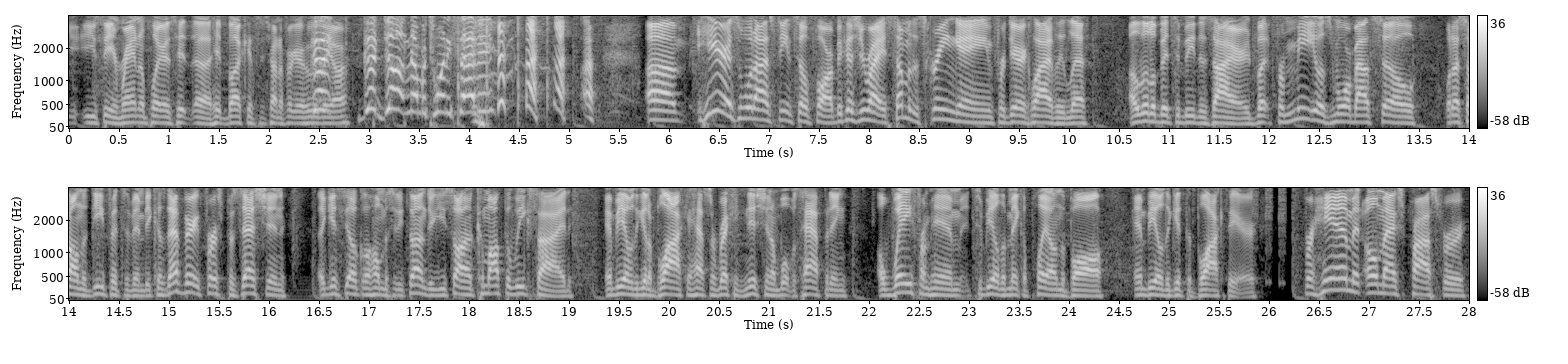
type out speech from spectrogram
You, you seeing random players hit uh, hit buckets and trying to figure out who Good, they are? good dunk, number 27. Here's what I've seen so far, because you're right. Some of the screen game for Dereck Lively left a little bit to be desired, but for me, it was more about so what I saw on the defensive end, because that very first possession against the Oklahoma City Thunder, you saw him come off the weak side and be able to get a block and have some recognition of what was happening away from him to be able to make a play on the ball and be able to get the block there. For him and Omax Prosper,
